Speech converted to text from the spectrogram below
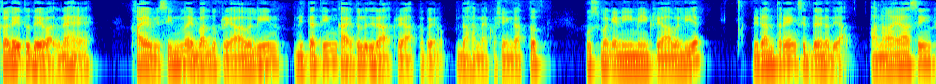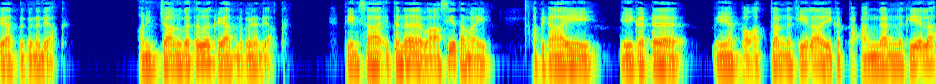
කළ යුතු දේවල් නැහැ. කය විසින්ම ඒ බඳු ක්‍රියාවලීන් නිතතින් කය තුළ ක්‍රියාත්මක වෙනවා. උදාහරණයක් වශයෙන් ගත්තොත් හුස්ම ගැනීමේ ක්‍රියාවලිය නිරන්තරයෙන් සිද්ධ වෙන දෙයක්. අනායාසයෙන් ක්‍රියාත්මක වෙන දෙයක්. අනිච්චානුගතව ක්‍රියාත්මක වෙන දෙයක්. ඒ නිසා එතන වාසිය තමයි අපිට ආයේ ඒකට මෙය පවත්වන්න කියලා, ඒක පටන් ගන්න කියලා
